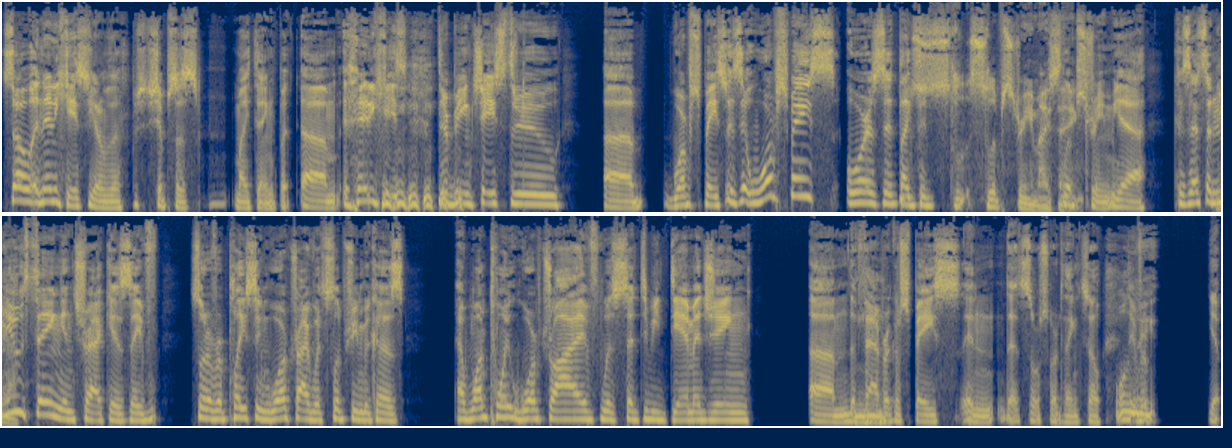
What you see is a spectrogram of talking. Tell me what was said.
So in any case, you know, the ships is my thing, but um in any case, they're being chased through uh warp space. Is it warp space or is it like the Sl- slipstream, I think. slipstream? Yeah. Cuz that's a Yeah. new thing in Trek is they've sort of replacing warp drive with slipstream because at one point warp drive was said to be damaging um the Mhm. fabric of space and that sort sort of thing. So Well, they- Yep.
